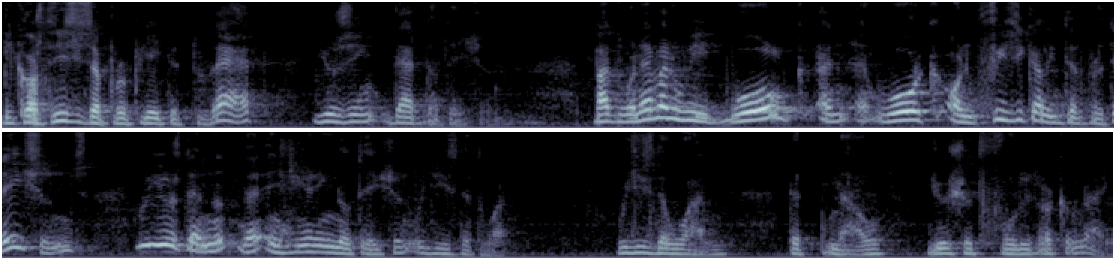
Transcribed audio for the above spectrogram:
because this is appropriated to that, using that notation. But whenever we work, and, uh, work on physical interpretations, we use the, the engineering notation, which is that one, which is the one that now you should fully recognize,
